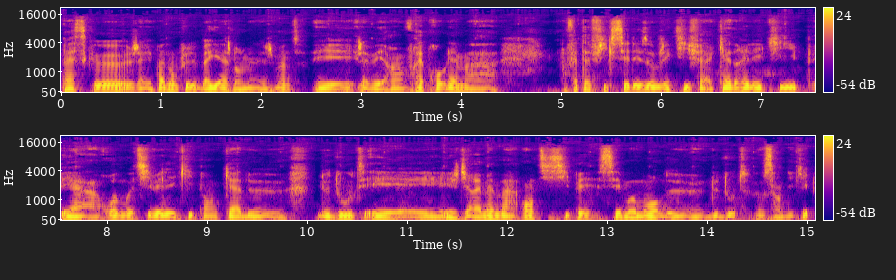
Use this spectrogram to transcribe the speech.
parce que j'avais pas non plus de bagage dans le management et j'avais un vrai problème à, en fait, à fixer des objectifs et à cadrer l'équipe et à remotiver l'équipe en cas de, de doute et, je dirais même à anticiper ces moments de, doute au sein de l'équipe.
